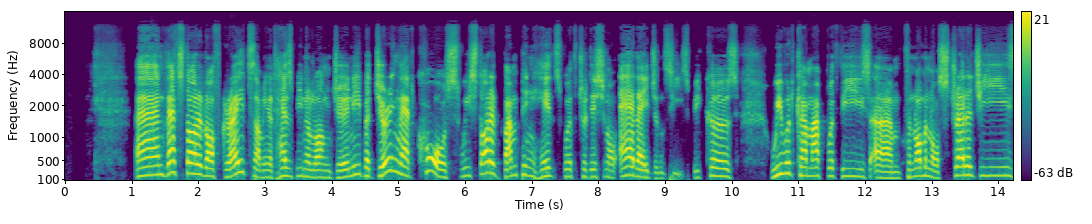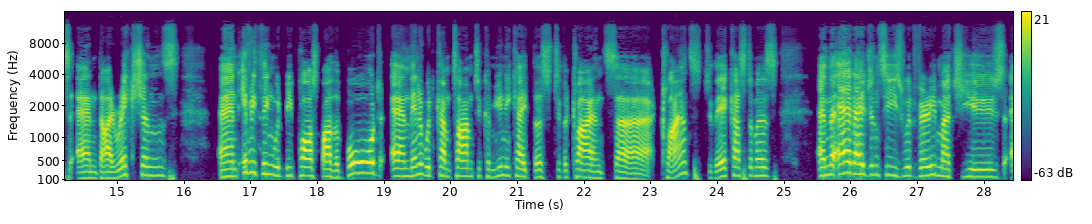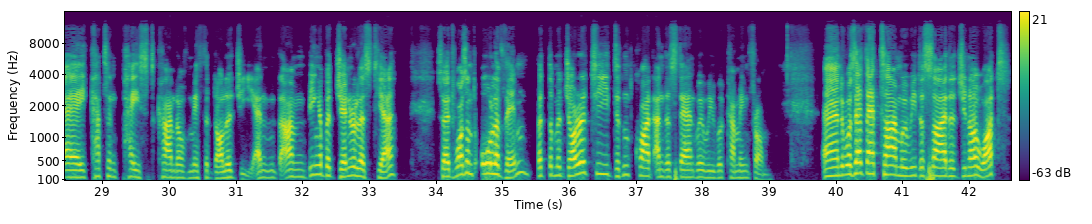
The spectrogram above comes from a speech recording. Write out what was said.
And that started off great. I mean, it has been a long journey, but during that course, we started bumping heads with traditional ad agencies because we would come up with these um, phenomenal strategies and directions, and everything would be passed by the board. And then it would come time to communicate this to the clients' uh, clients, to their customers and the ad agencies would very much use a cut and paste kind of methodology. And I'm being a bit generalist here. So it wasn't all of them, but the majority didn't quite understand where we were coming from. And it was at that time where we decided, you know what?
